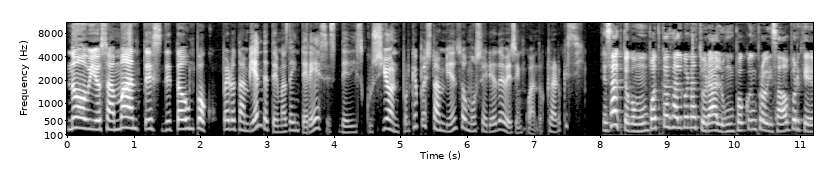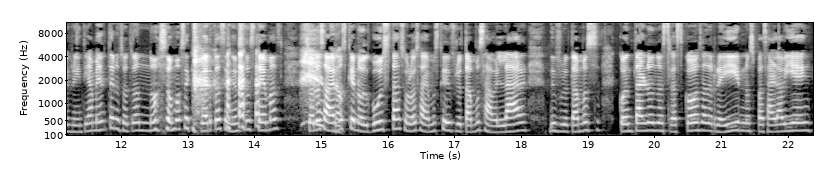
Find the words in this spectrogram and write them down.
novios, amantes, de todo un poco, pero también de temas de intereses, de discusión, porque pues también somos serios de vez en cuando, claro que sí. Exacto, como un podcast algo natural, un poco improvisado porque definitivamente nosotros no somos expertas en estos temas, solo sabemos que nos gusta, solo sabemos que disfrutamos hablar, disfrutamos contarnos nuestras cosas, reírnos, pasarla bien,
